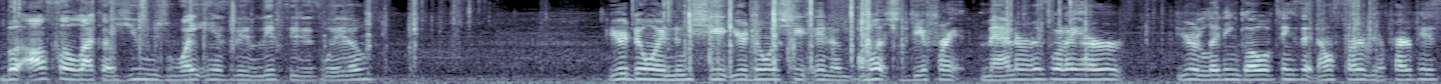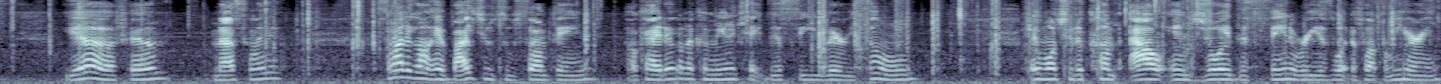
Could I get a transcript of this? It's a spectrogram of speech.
but also like a huge weight has been lifted as well. You're doing new shit. You're doing shit in a much different manner is what I heard. You're letting go of things that don't serve your purpose. Yeah, fam. Masculine. Somebody gonna invite you to something. Okay, they're gonna communicate this to you very soon. They want you to come out, enjoy the scenery is what the fuck I'm hearing.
